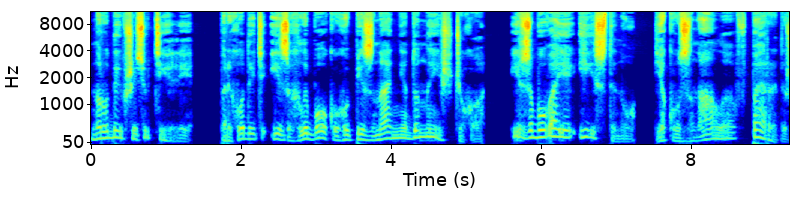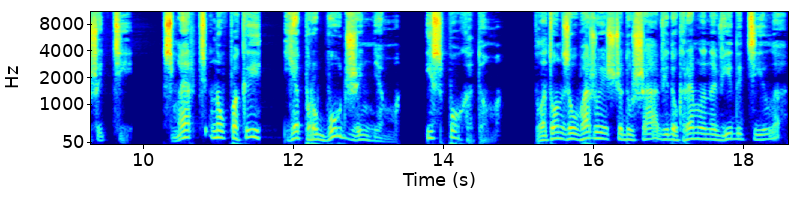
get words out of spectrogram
народившись у тілі, переходить із глибокого пізнання до нижчого і забуває істину, яку знала вперед житті. Смерть, навпаки, є пробудженням і спогадом. Платон зауважує, що душа, відокремлена від тіла,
